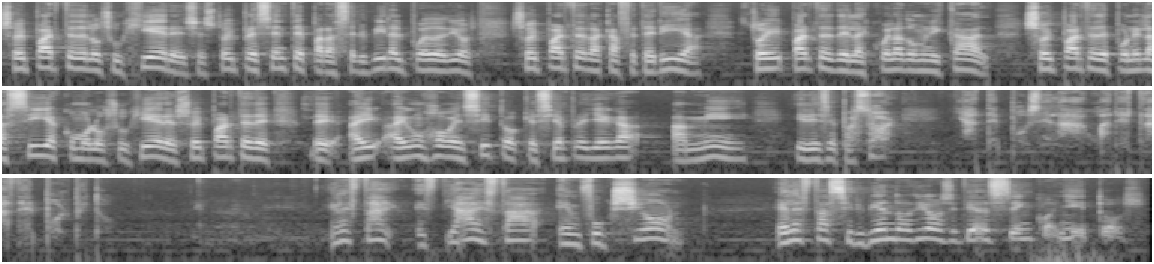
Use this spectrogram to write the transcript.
Soy parte de los ujieres, estoy presente para servir al pueblo de Dios. Soy parte de la cafetería, soy parte de la escuela dominical, soy parte de poner las sillas como los ujieres, soy parte de... hay, hay un jovencito que siempre llega a mí y dice, pastor, ya te puse el agua detrás del púlpito. Él está, ya está en función. Él está sirviendo a Dios y tiene cinco añitos.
